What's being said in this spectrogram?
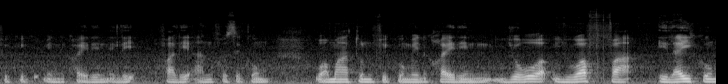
ফিকুমিন খৈরিন ইলি ফালি আনফুসিকুম ওয়ামাতুন ফিকুমিন খৈরিন ইউয়াফা ইলাইকুম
